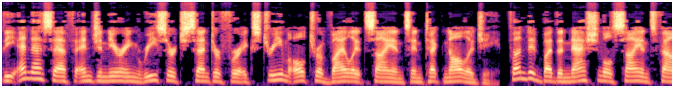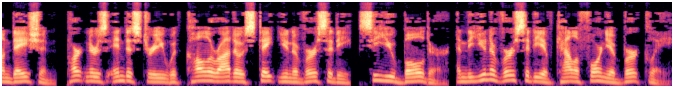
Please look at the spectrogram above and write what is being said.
The NSF Engineering Research Center for Extreme Ultraviolet Science and Technology, funded by the National Science Foundation, partners industry with Colorado State University, CU Boulder, and the University of California Berkeley.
